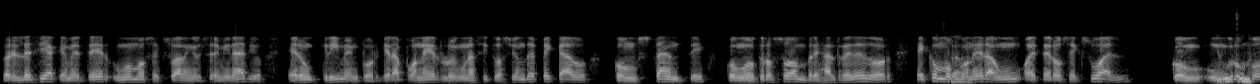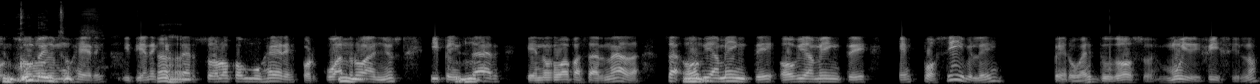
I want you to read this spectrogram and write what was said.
pero él decía que meter un homosexual en el seminario era un crimen porque era ponerlo en una situación de pecado constante con otros hombres alrededor, es como poner a un heterosexual con un grupo solo de mujeres y tienes que estar solo con mujeres por cuatro años y pensar que no va a pasar nada. O sea, obviamente, obviamente es posible, pero es dudoso, es muy difícil, ¿no?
